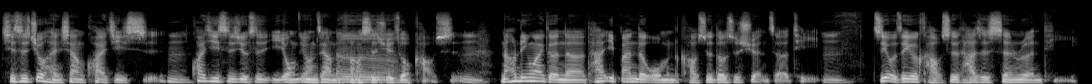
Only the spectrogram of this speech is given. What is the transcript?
其实就很像会计师，嗯，会计师就是用用这样的方式去做考试，嗯，然后另外一个呢，它一般的我们的考试都是选择题，嗯，只有这个考试它是申论题。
